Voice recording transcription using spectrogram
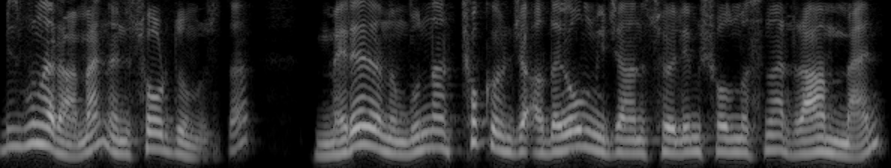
Biz buna rağmen hani sorduğumuzda Meral Hanım bundan çok önce aday olmayacağını söylemiş olmasına rağmen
